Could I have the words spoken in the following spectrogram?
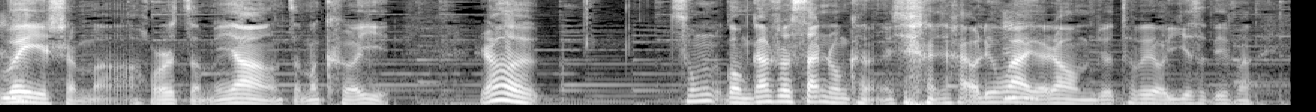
为什么或者怎么样，怎么可以。然后从我们刚说三种可能性，还有另外一个让我们觉得特别有意思的地方。其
